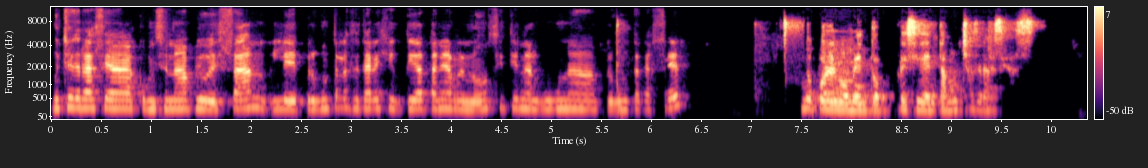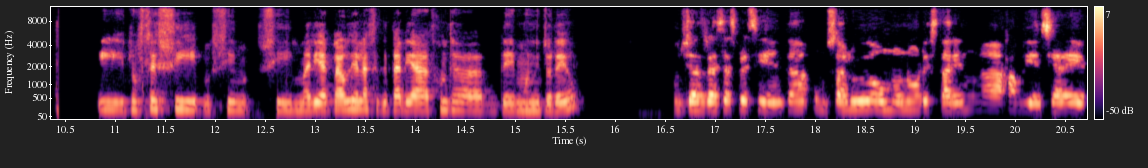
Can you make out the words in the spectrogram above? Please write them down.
Muchas gracias, comisionada Pio San. Le pregunta a la secretaria ejecutiva Tania Renault si tiene alguna pregunta que hacer. No por el momento, Presidenta. Muchas gracias. Y no sé si, si, si María Claudia, la secretaria adjunta de monitoreo. Muchas gracias, Presidenta. Un saludo, un honor estar en una audiencia de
